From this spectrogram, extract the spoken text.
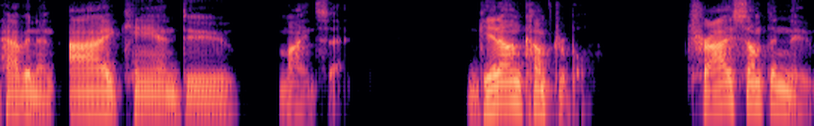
having an I can do mindset. Get uncomfortable. Try something new.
